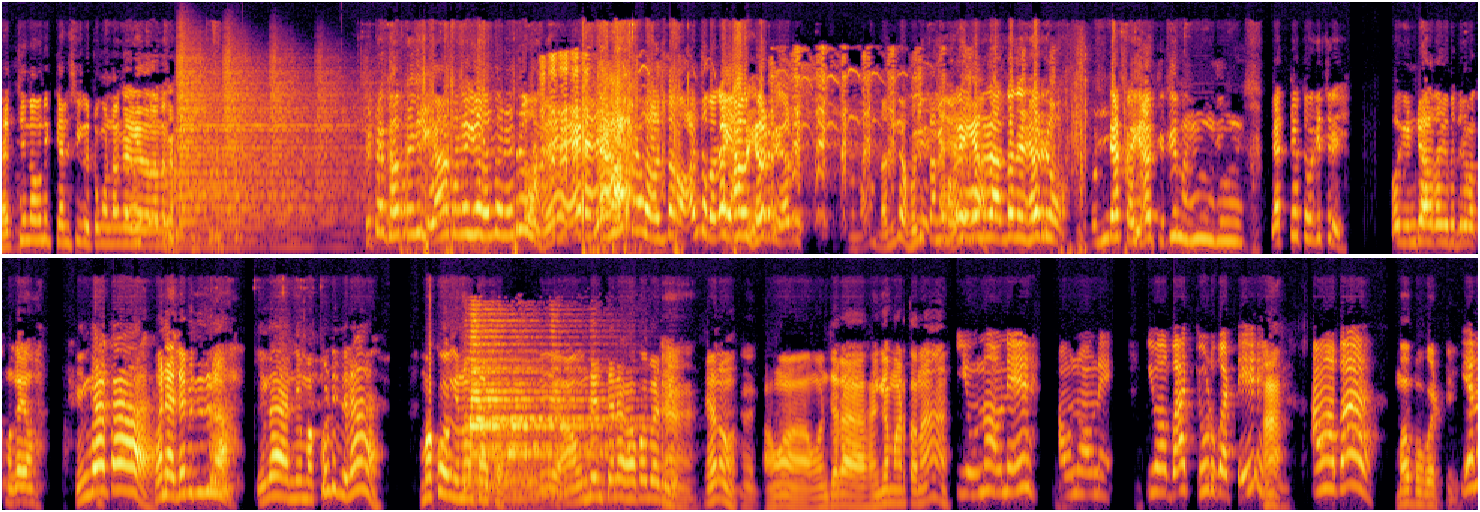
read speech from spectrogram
ಹೆಚ್ಚಿನ ಅವನಿಗೆ ಕೆಲ್ಸಿಗೆ ಇಟ್ಕೊಂಡಂಗ ನನಗ. ಇಟ್ಟ ಗಾಬ್ರಾಗಿರಿ ಯಾವ ಮಗ ಹೇಳಂದ ನೆನ್ರು ಅಂದ? ಅಂದ ಮಗ ಯಾವ ಹೇಳ್ರಿ ಹೇಳ್ರಿ. ನನಗೆ ಹೊಡಿತಾನೆ ಏನ್ರ ಅಂದ ಹೇಳ್ರಿ ಉಂಡೆ ಕೈ ಹಾಕಿದೀನಿ ಎತ್ತೆ ಹೋಗಿತ್ರಿ ಹೋಗಿ ಇಂಡಿಯಾದಾಗ ಬಿದ್ದಿರ್ಬೇಕು ಮಗ ಯಾವ ಹಿಂಗ್ಯಾಕ? ಮನೆ ಅಲ್ಲೇ ಬಿದ್ದಿದ್ರ ಈಗ ನೀವ್ ಮಕ್ಕೊಂಡಿದ್ದೀರಾ ಮಕ್ಕೋಗಿ ಇನ್ನೊಂದ್ ತಾಸ. ಅವಂದೇನ್ ತಲೆ ಹಾಕೋಬೇಡ್ರಿ. ಏನು. ಅವ ಒಂದ್ ಜರ ಹಂಗೆ ಮಾಡ್ತಾನ? ಇವನು ಅವನೇ ಅವನು ಅವನೇ. ಇವ ಬಾ ಚೂಡ್ ಗೊಟ್ಟಿ ಹಾ. ಅವ ಬಾ. ಮಬ್ಬು ಗಟ್ಟಿ ಏನ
